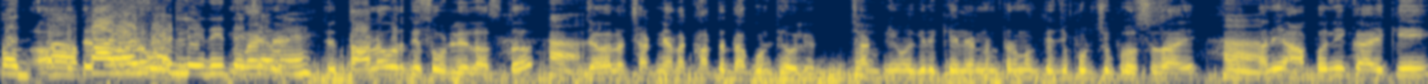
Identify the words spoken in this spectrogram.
पद- आता ते पानं तानावरती- झडले ते नाही, त्याच्यामुळे. नाही, ते तानावरती सोडलेलं असतं. हा. ज्यावेळेला छाटणी आता खातं टाकून ठेवले छाटणी वगैरे केल्यानंतर मग त्याची पुढची प्रोसेस आहे. हा. आणि आपणही काय की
